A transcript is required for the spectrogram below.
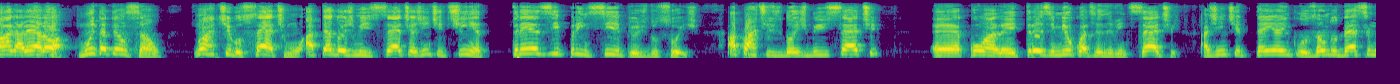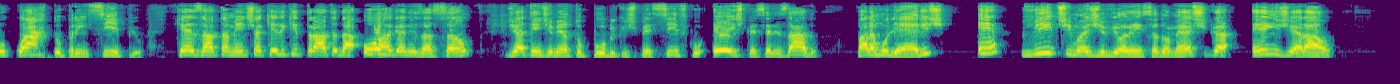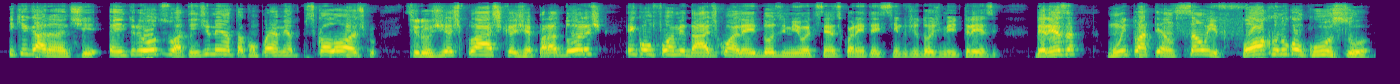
Fala galera, ó, muita atenção. No artigo 7 até 2007 a gente tinha 13 princípios do SUS. A partir de 2007, é, com a lei 13.427, a gente tem a inclusão do 14º princípio, que é exatamente aquele que trata da organização de atendimento público específico e especializado para mulheres e vítimas de violência doméstica em geral, e que garante, entre outros, o atendimento, acompanhamento psicológico, cirurgias plásticas reparadoras, em conformidade com a Lei 12.845 de 2013. Beleza? Muito atenção e foco no concurso!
